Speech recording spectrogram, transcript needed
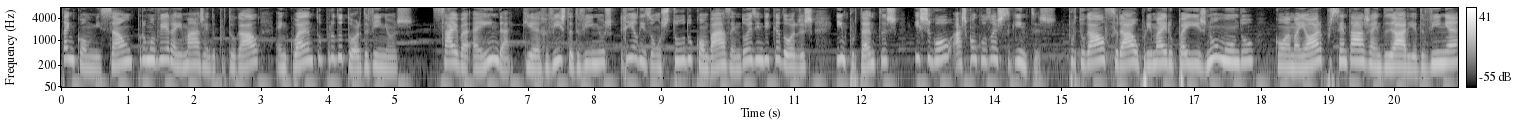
tem como missão promover a imagem de Portugal enquanto produtor de vinhos. Saiba ainda que a revista de vinhos realizou um estudo com base em dois indicadores importantes e chegou às conclusões seguintes. Portugal será o primeiro país no mundo com a maior percentagem de área de vinha,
